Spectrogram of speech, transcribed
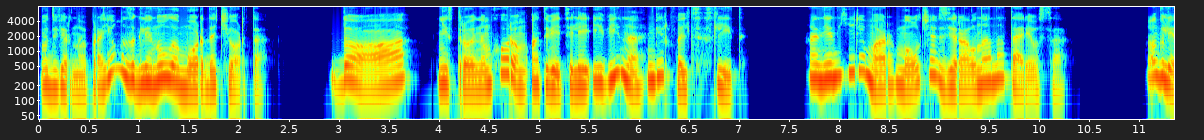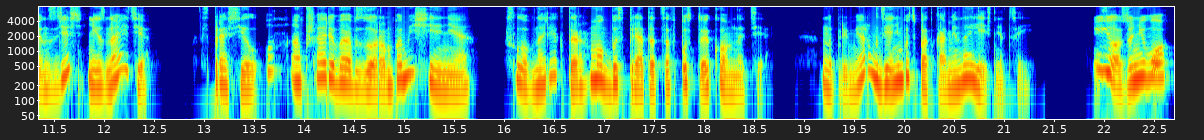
В дверной проем заглянула морда черта. «Да», — нестройным хором ответили и Вина, Вирфальц, Слит. Один Еремар молча взирал на нотариуса. «А Глен здесь, не знаете?» — спросил он, обшаривая взором помещение, словно ректор мог бы спрятаться в пустой комнате. Например, где-нибудь под каменной лестницей. «Я за него!»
